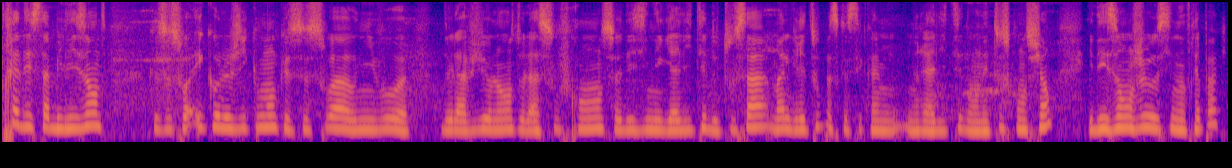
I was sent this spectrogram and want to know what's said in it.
très déstabilisante, que ce soit écologiquement, que ce soit au niveau euh, de la violence, de la souffrance, des inégalités, de tout ça, malgré tout, parce que c'est quand même une réalité dont on est tous conscients, et des enjeux aussi de notre époque.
